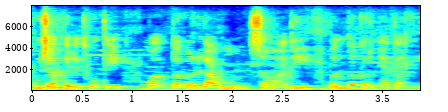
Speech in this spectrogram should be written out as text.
पूजा करीत होते. मग दगड लावून समाधी बंद करण्यात आली.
